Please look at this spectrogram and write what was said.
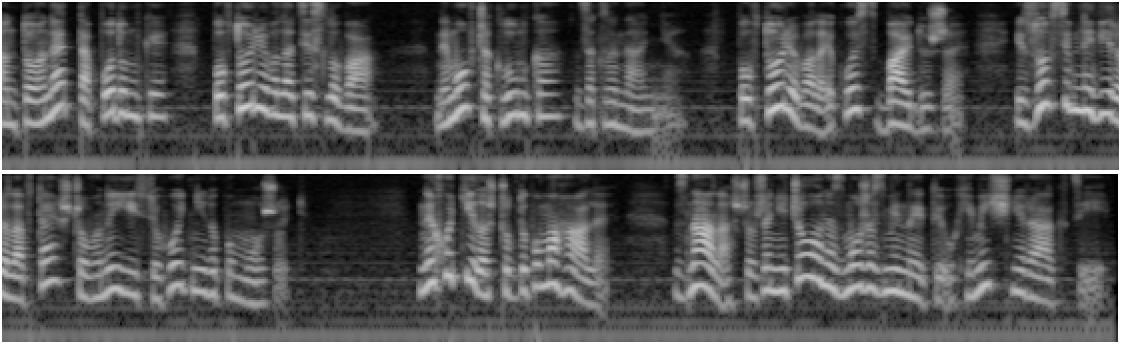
Антуанетта подумки повторювала ці слова, немов чаклунка заклинання, повторювала якось байдуже і зовсім не вірила в те, що вони їй сьогодні допоможуть. Не хотіла, щоб допомагали, знала, що вже нічого не зможе змінити у хімічній реакції,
